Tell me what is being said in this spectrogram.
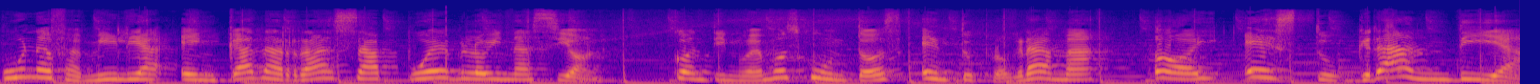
una familia en cada raza, pueblo y nación. Continuemos juntos en tu programa Hoy es tu gran día.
